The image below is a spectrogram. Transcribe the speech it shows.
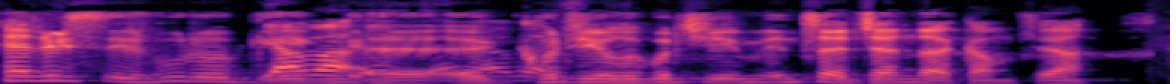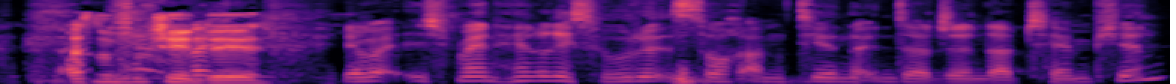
Henry Cejudo gegen ja, aber, äh, aber, Koji Horiguchi im Intergender-Kampf, ja. Das ist eine gute ja, Idee. Ja, aber ich meine, Henry Cejudo ist doch amtierender Intergender-Champion.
